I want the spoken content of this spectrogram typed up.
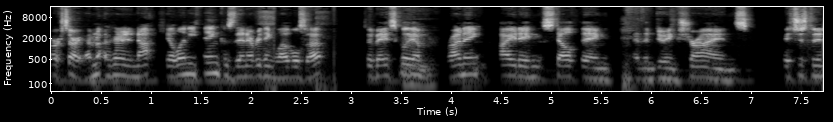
or sorry, I'm not trying to not kill anything because then everything levels up. So basically, mm. I'm running, hiding, stealthing, and then doing shrines. It's just an,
